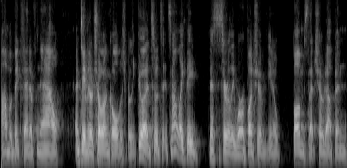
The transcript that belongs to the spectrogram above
I'm a big fan of now. And David Ochoa on goal was really good. So it's it's not like they necessarily were a bunch of you know bums that showed up and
